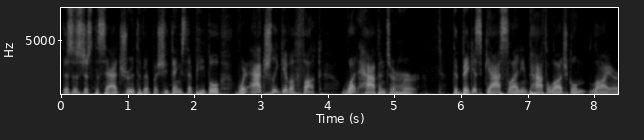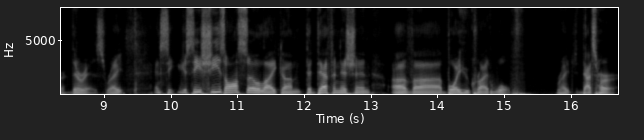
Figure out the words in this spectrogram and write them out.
This is just the sad truth of it, but she thinks that people would actually give a fuck what happened to her. The biggest gaslighting pathological liar there is, right? And see, you see, she's also like um, the definition of a uh, boy who cried wolf, right? That's her.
